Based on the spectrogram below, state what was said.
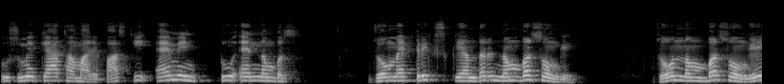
उसमें क्या था हमारे पास कि एम इन टू एन नंबर्स जो मैट्रिक्स के अंदर नंबर्स होंगे, जो नंबर्स होंगे,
